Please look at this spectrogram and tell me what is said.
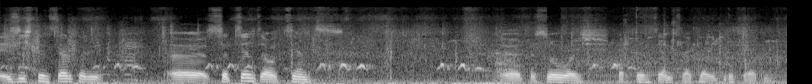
existem cerca de eh, 700 a 800 eh, pessoas pertencentes àquele grupo étnico.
